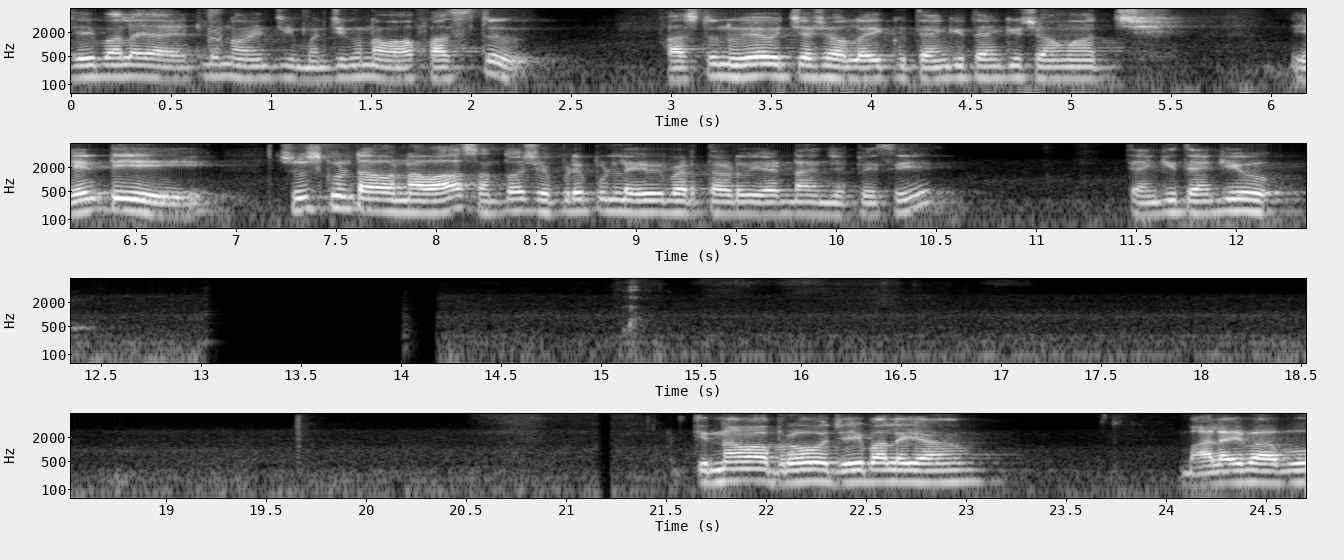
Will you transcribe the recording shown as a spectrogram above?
జై బాలయ్య. ఎట్లున్నావు ఏంటి? మంచిగా ఉన్నావా ఫస్ట్ ఫస్ట్ నువ్వే వచ్చేసావు like thank you thank you so much ఏంటి? చూసుకుంటా ఉన్నావా? సంతోష్ ఎప్పుడెప్పుడు లైవ్ పెడతాడు? ఏంటా అని చెప్పేసి. థ్యాంక్ యూ థ్యాంక్ యూ తిన్నావా బ్రో జై బాలయ్య. బాలయ్య బాబు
